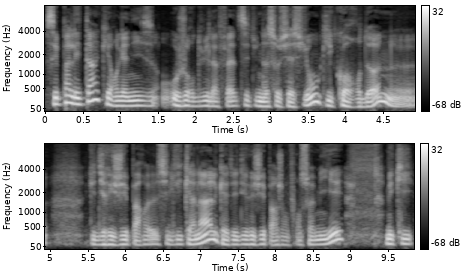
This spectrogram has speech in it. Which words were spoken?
C'est pas l'État qui organise aujourd'hui la fête, c'est une association qui coordonne, euh, qui est dirigée par euh, Sylvie Canal, qui a été dirigée par Jean-François Millet, mais qui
